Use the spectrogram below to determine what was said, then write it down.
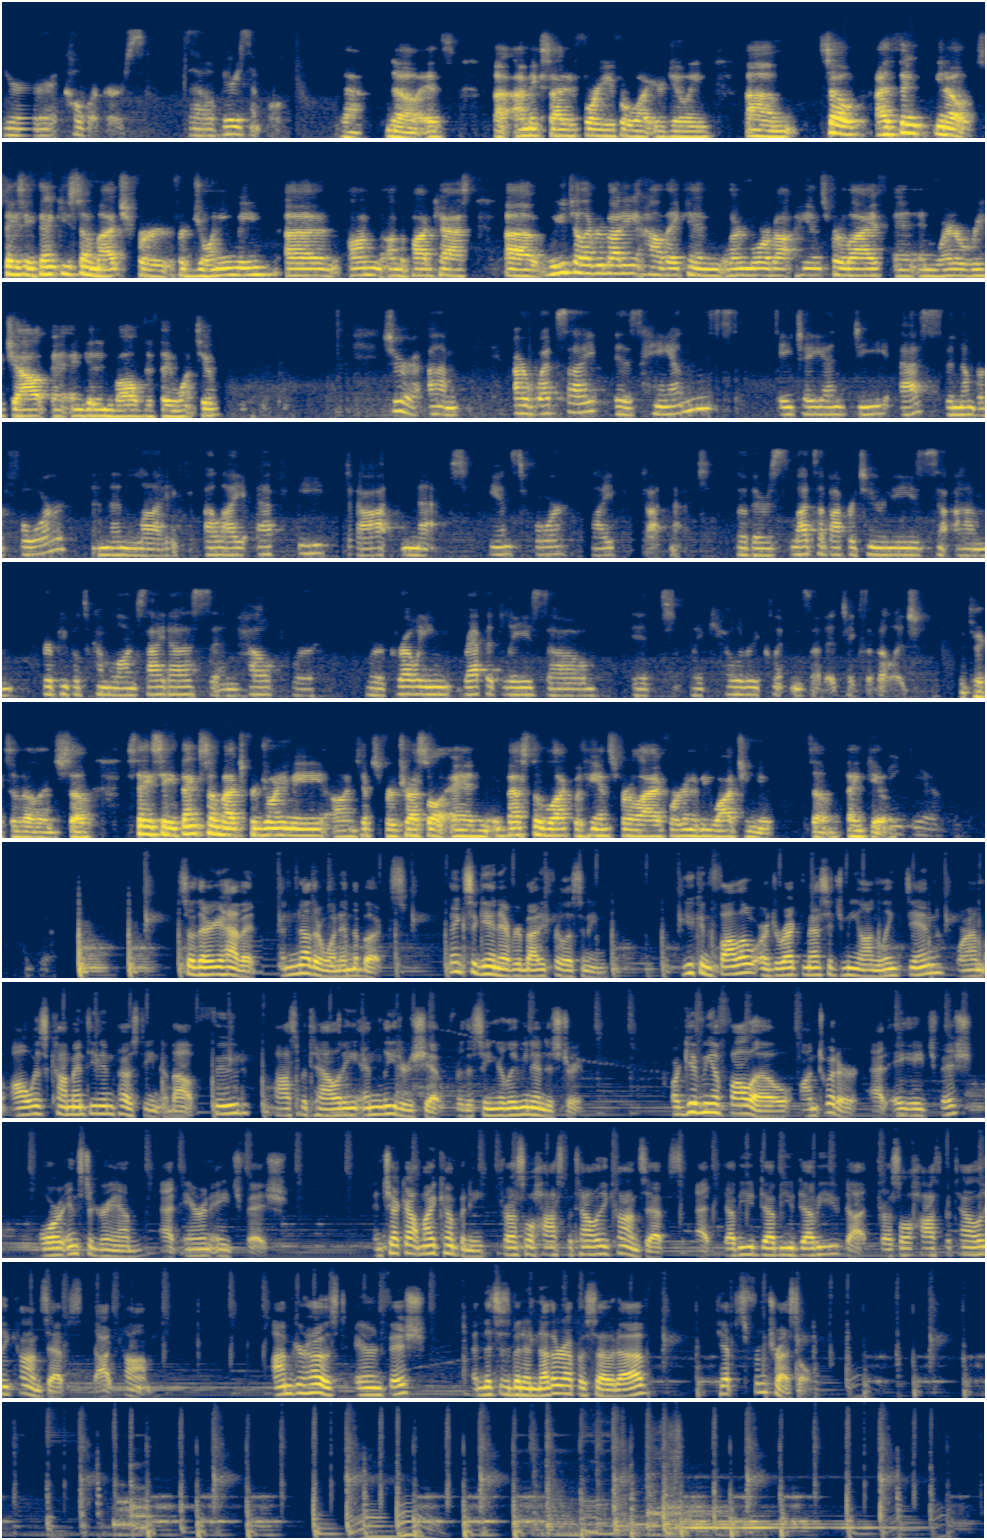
your coworkers. So very simple. Yeah. No it's uh, i'm excited for you for what you're doing. Um, so i think you know stacy thank you so much for for joining me uh, on on the podcast uh, will you tell everybody how they can learn more about Hands for Life and, and where to reach out and, and, get involved if they want to? Sure. Um, our website is hands, H A N D S, the number four, and then life, L I F E dot net, hands for life dot net. So there's lots of opportunities um, for people to come alongside us and help. We're we're growing rapidly. So it, like Hillary Clinton said, it takes a village. It takes a village. So, Stacy, thanks so much for joining me on Tips for Trestle, and best of luck with Hands for Life. We're going to be watching you. So, thank you. Thank you. Thank you. So, there you have it, another one in the books. Thanks again, everybody, for listening. You can follow or direct message me on LinkedIn, where I'm always commenting and posting about food, hospitality, and leadership for the senior living industry. Or give me a follow on Twitter at AHFish or Instagram at AaronHFish. and check out my company, Trestle Hospitality Concepts, at www.trestlehospitalityconcepts.com. I'm your host, Aaron Fish, and this has been another episode of Tips from Trestle.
